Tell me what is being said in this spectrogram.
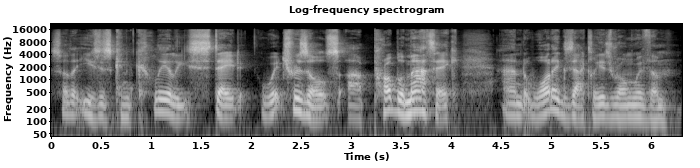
so that users can clearly state which results are problematic and what exactly is wrong with them.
